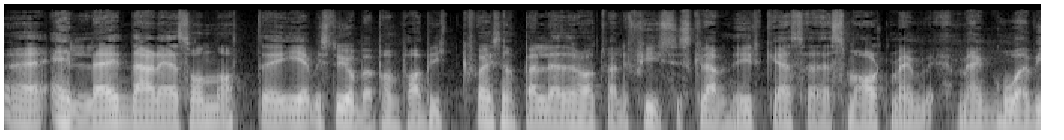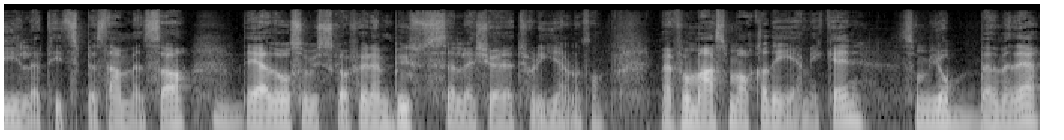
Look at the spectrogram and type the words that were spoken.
Eh, Eller der det er sånn at eh, hvis du jobber på en fabrikk f.eks., eller har et veldig fysisk krevende yrke, så er det smart med, med gode hviletidsbestemmelser. Det er det også hvis du skal føre en buss eller kjøre et fly. eller noe sånt. Men for meg som akademiker, som jobber med det,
